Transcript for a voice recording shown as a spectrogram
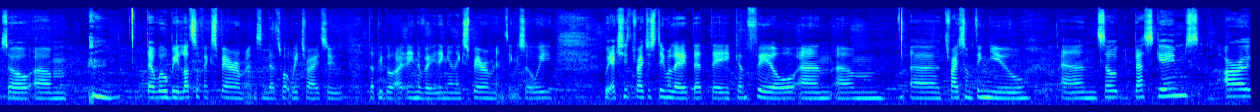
So um, there will be lots of experiments, and that's what we try to. That people are innovating and experimenting. So we we actually try to stimulate that they can fail and um, uh, try something new. And so, best games are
